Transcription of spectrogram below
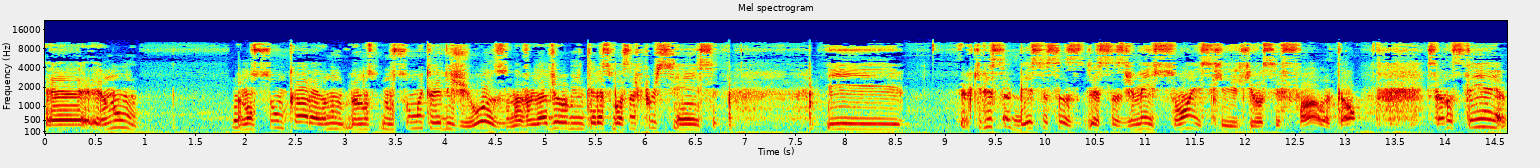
É, eu não. Eu não sou um cara, eu, não, eu não, sou muito religioso, na verdade eu me interesso bastante por ciência. E eu queria saber se essas, essas dimensões que, que você fala tal, se elas têm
